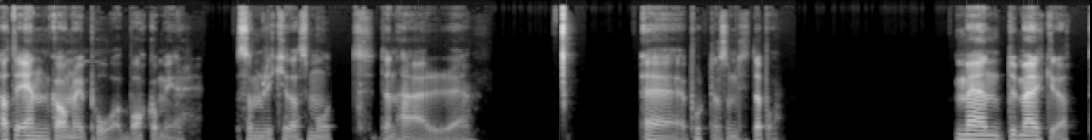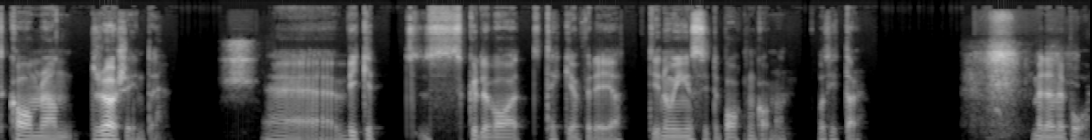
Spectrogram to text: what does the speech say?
att det är en kamera är på bakom er som riktas mot den här eh, eh, porten som ni tittar på. Men du märker att kameran rör sig inte. Eh, vilket skulle vara ett tecken för dig att det är nog ingen som sitter bakom kameran och tittar. Men den är på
